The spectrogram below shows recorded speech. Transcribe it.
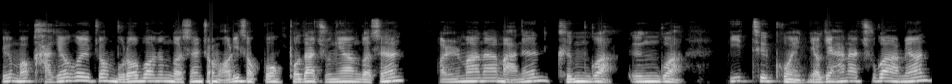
지금 뭐 가격을 좀 물어보는 것은 좀 어리석고 보다 중요한 것은 얼마나 많은 금과 은과 비트코인 여기 하나 추가하면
